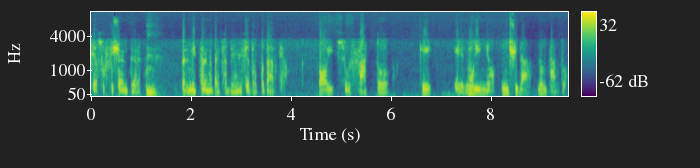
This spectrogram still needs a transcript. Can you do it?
sia sufficiente per mettere una pezza prima che sia troppo tardi. Poi sul fatto che eh, Mourinho incida non tanto,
